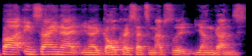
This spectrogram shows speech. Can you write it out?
but in saying that, you know, Gold Coast had some absolute young guns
